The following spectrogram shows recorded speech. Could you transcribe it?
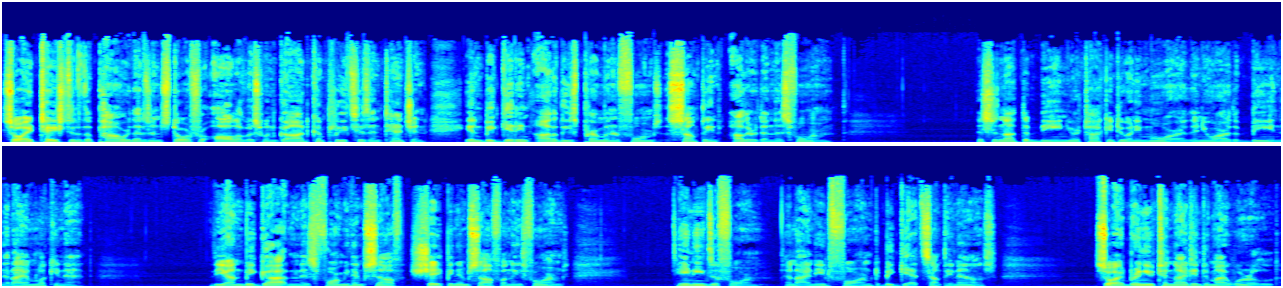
So I tasted of the power that is in store for all of us when God completes his intention in begetting out of these permanent forms something other than this form. This is not the being you're talking to any more than you are the being that I am looking at. The unbegotten is forming himself, shaping himself on these forms. He needs a form, and I need form to beget something else. So I bring you tonight into my world.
